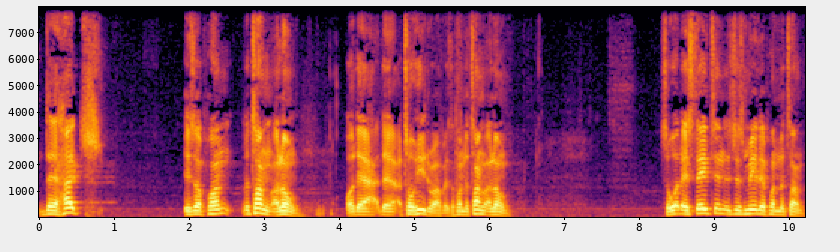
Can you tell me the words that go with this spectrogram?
their hajj is upon the tongue alone or their, their tawheed rather is upon the tongue alone so what they're stating is just merely upon the tongue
